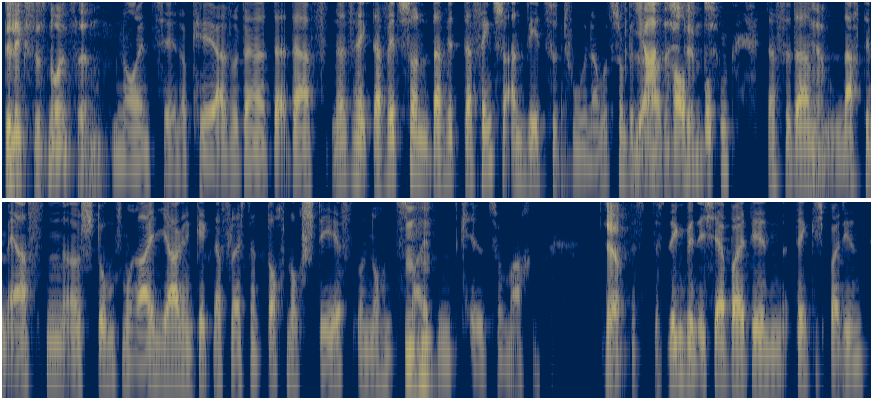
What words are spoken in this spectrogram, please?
Billigste ist 19. 19, okay, also da, da, da, ne, da wird's schon, da wird, da fängt schon an weh zu tun. Da musst du schon ein bisschen Ja, drauf stimmt. gucken, dass du dann Ja. nach dem ersten äh, stumpfen reinjagenden Gegner vielleicht dann doch noch stehst und Mhm. noch einen zweiten Kill zu machen. Ja. Das, deswegen bin ich ja bei den, denke ich, bei den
